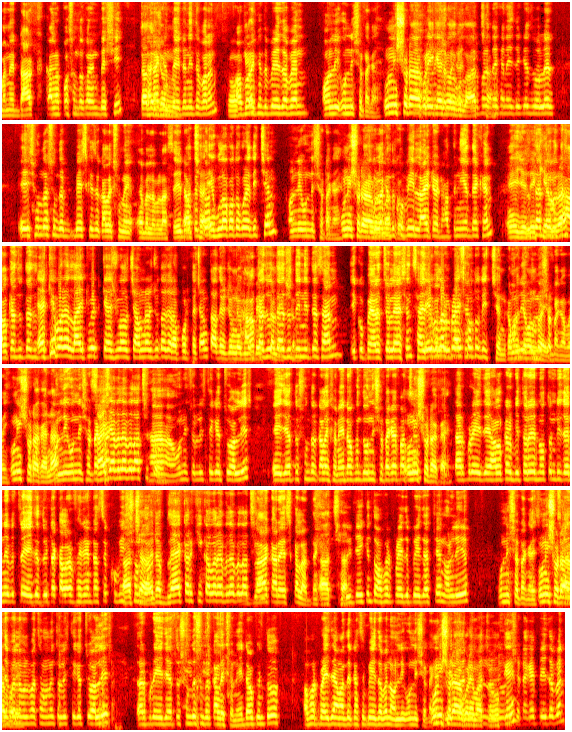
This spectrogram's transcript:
মানে ডার্ক কালার পছন্দ করেন বেশি তাদের কিন্তু। এটা নিতে পারেন। আপনারা কিন্তু পেয়ে যাবেন অনলি উনিশশো টাকায়। উনিশশো টাকা করে এই ক্যাজুয়াল। গুলো তারপরে আচ্ছা। দেখেন এই যে ক্যাজুয়ালের এই সুন্দর সুন্দর বেশ কিছু কালেকশন অ্যাভেলেবল আছে। এটা আচ্ছা কিন্তু এগুলা কত করে দিচ্ছেন? অনলি উনিশশো টাকায়। উনিশশো টাকা এগুলো কিন্তু খুবই লাইট ওয়েট হাতে নিয়ে দেখেন। এই যে দেখি আমরা। হালকা জুতা একেবারে লাইট ওয়েট ক্যাজুয়াল চামড়ার জুতা যারা পড়তে চান তাদের জন্য এগুলো হালকা জুতা যদি নিতে চান ইকো পেয়ারে চলে আসেন সাইজ এগুলোর প্রাইস কত দিচ্ছেন? কামরুজ্জামান ভাই উনিশশো টাকা ভাই। উনিশশো টাকায় না? অনলি উনিশশো টাকা সাইজ অ্যাভেলেবেল আছে তো? হ্যাঁ হ্যাঁ উনচল্লিশ থেকে চুয়াল্লিশ। এই যে এত সুন্দর কালেকশন এটাও কিন্তু উনিশশো টাকায় পাচ্ছেন। উনিশশো টাকায়। তারপরে এই যে হালকার ভিতরে নতুন ডিজাইনের ভিতরে এই যে দুইটা কালার ভেরিয়েন্ট আছে খুবই আচ্ছা সুন্দর। এটা ব্ল্যাক আর কি কালার অ্যাভেলেবেল আছে? ব্ল্যাক আর এস কালার দেখেন। আচ্ছা। দুইটাই কিন্তু অফার প্রাইসে পেয়ে যাচ্ছেন অনলি উনিশশো টাকায়। 1900 টাকা। অ্যাভেলেবল পাচ্ছেন উনচল্লিশ থেকে চুয়াল্লিশ। তারপরে এই যে এত সুন্দর সুন্দর কালেকশন এটাও কিন্তু অফার প্রাইসে আমাদের কাছে পেয়ে যাবেন অনলি উনিশশো টাকা 1900 টাকা করে মাত্র? উনিশশো টাকায় পেয়ে যাবেন।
